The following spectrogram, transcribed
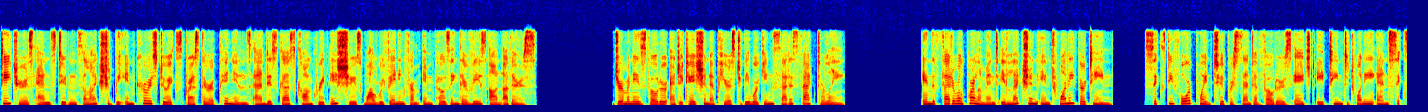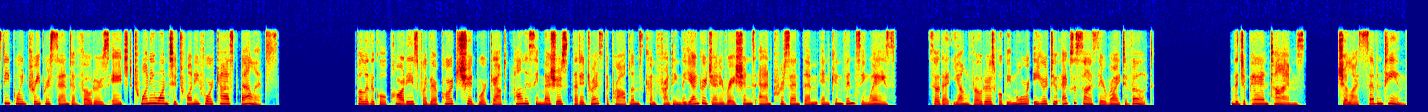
teachers and students alike should be encouraged to express their opinions and discuss concrete issues while refraining from imposing their views on others. Germany's voter education appears to be working satisfactorily. In the federal parliament election in 2013, 64.2% of voters aged 18 to 20 and 60.3% of voters aged 21 to 24 cast ballots. Political parties for their part should work out policy measures that address the problems confronting the younger generations and present them in convincing ways, so that young voters will be more eager to exercise their right to vote. The Japan Times July 17,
